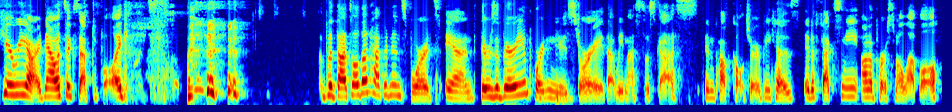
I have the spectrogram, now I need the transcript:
here we are. Now it's acceptable. I guess. but that's all that happened in sports and there's a very important news story that we must discuss in pop culture because it affects me on a personal level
